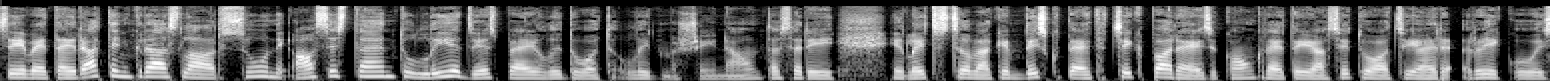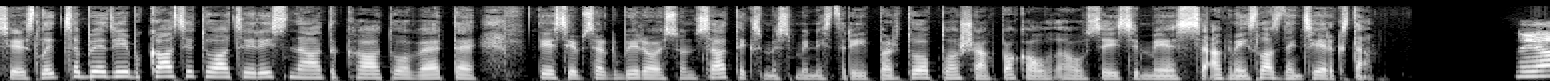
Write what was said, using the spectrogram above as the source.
Sievietei ratiņkrēslā ar suni asistentu liedz iespēju lidot lidmašīnā, un tas arī ir līdz cilvēkiem diskutēt, cik pareizi konkrētajā situācijā ir rīkojusies līdzsabiedrība, kā situācija ir izsnāta, kā to vērtē Tiesības sarga birojas un satiksmes ministrija. Par to plašāk paklausīsimies Agnijas Lazdiņas ierakstā. Nu jā,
